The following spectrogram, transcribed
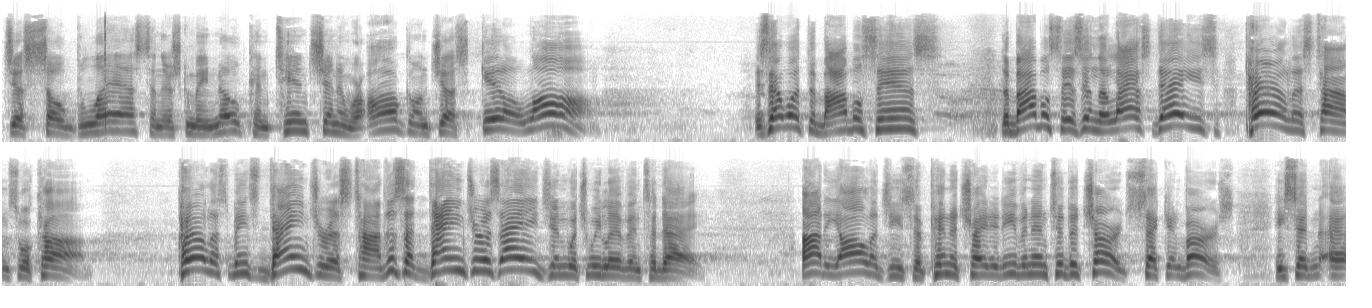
just so blessed, and there's going to be no contention, and we're all going to just get along. Is that what the Bible says? The Bible says in the last days, perilous times will come. Perilous means dangerous times. This is a dangerous age in which we live in today. Ideologies have penetrated even into the church. Second verse. He said, uh,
